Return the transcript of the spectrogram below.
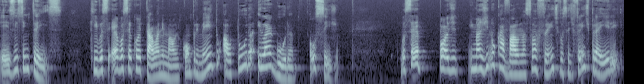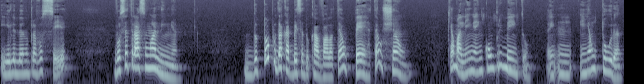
existem três, que você, é você cortar o animal em comprimento, altura e largura. Ou seja, você pode imagina o cavalo na sua frente, você de frente para ele e ele olhando para você. Você traça uma linha do topo da cabeça do cavalo até o pé, até o chão, que é uma linha em comprimento, em, em, em altura.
